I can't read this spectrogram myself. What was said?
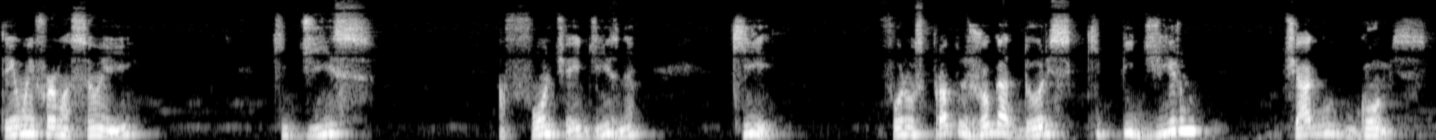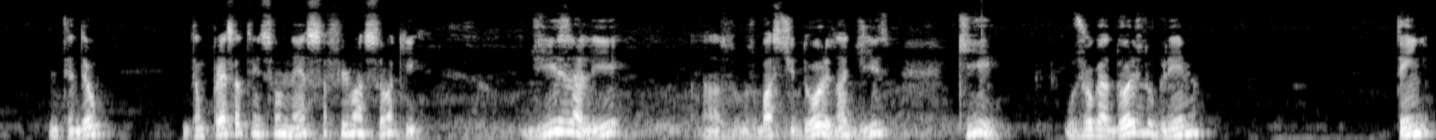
Tem uma informação aí que diz a fonte aí diz, né, que foram os próprios jogadores que pediram Thiago Gomes. Entendeu? Então presta atenção nessa afirmação aqui. Diz ali, as, os bastidores né, diz que os jogadores do Grêmio têm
